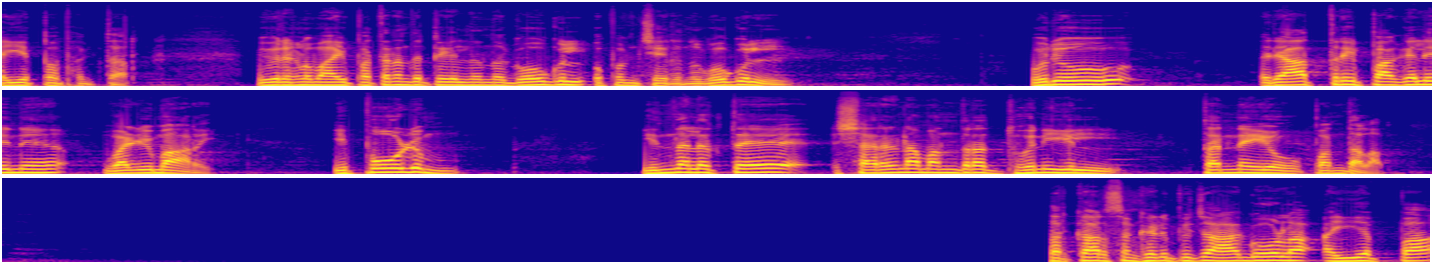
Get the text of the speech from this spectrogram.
അയ്യപ്പ ഭക്തർ. വിവരങ്ങളുമായി പത്തനംതിട്ടയിൽ നിന്ന് ഗോകുൽ ഒപ്പം ചേരുന്നു. ഗോകുൽ ഒരു രാത്രി പകലിന് വഴിമാറി. ഇപ്പോഴും ഇന്നലത്തെ ശരണമന്ത്രധ്വനിയിൽ തന്നെയോ പന്തളം. സർക്കാർ സംഘടിപ്പിച്ച ആഗോള അയ്യപ്പ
